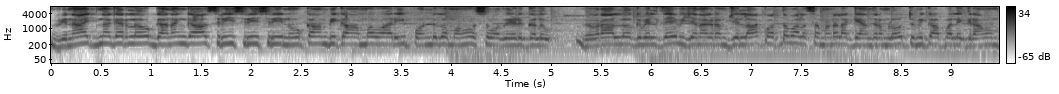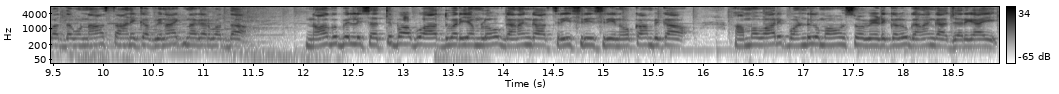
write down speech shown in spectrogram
వినాయక్ నగర్లో ఘనంగా శ్రీ శ్రీ శ్రీ నూకాంబిక అమ్మవారి పండుగ మహోత్సవ వేడుకలు. వివరాల్లోకి వెళ్తే విజయనగరం జిల్లా కొత్త వలస మండల కేంద్రంలో తుమికాపల్లి గ్రామం వద్ద ఉన్న స్థానిక వినాయక్ నగర్ వద్ద నాగుబెల్లి సత్యబాబు ఆధ్వర్యంలో ఘనంగా శ్రీ శ్రీ శ్రీ నూకాంబిక అమ్మవారి పండుగ మహోత్సవ వేడుకలు ఘనంగా జరిగాయి.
